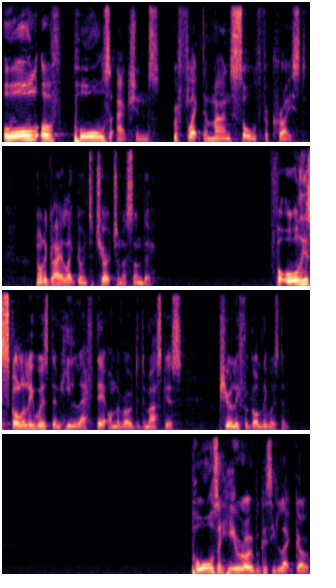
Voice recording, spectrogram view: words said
All of Paul's actions reflect a man sold for Christ, not a guy like going to church on a Sunday. For all his scholarly wisdom, he left it on the road to Damascus purely for godly wisdom. Paul's a hero because he let go.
